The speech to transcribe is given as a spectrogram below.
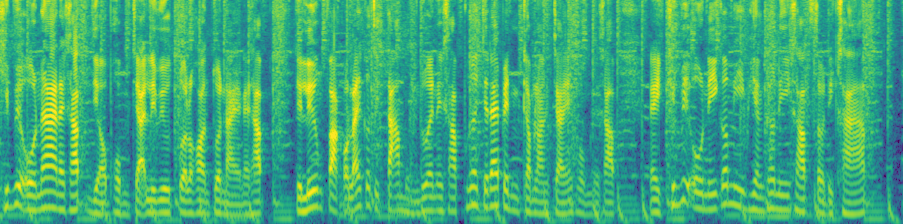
คลิปวิดีโอหน้านะครับ เดี๋ยวผมจะรีวิวตัวละครตัวไหนนะครับ อย่าลืมฝากกดไลค์กดติดตามผมด้วยนะครับ เพื่อจะได้เป็นกำลังใจให้ผมนะครับ ในคลิปวิดีโอนี้ก็มีเพียงเท่านี้ครับ สวัสดีครับ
